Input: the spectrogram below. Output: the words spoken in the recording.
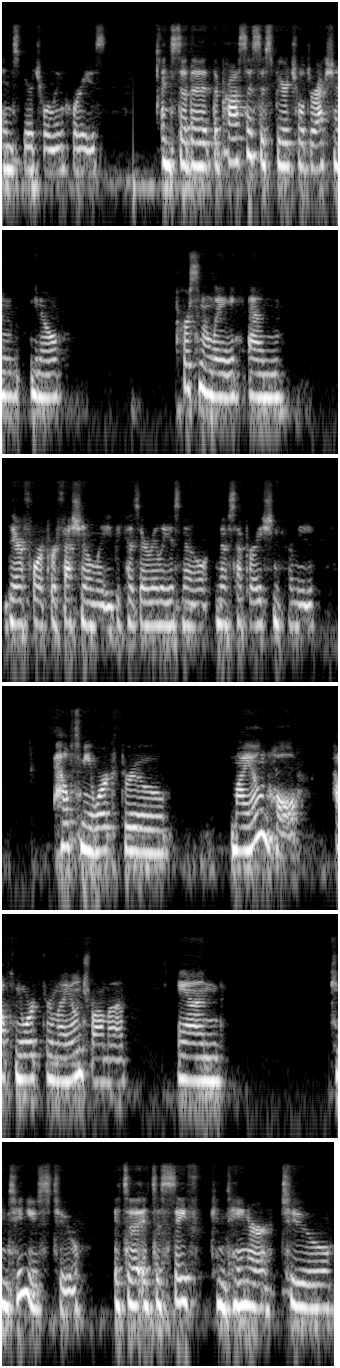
and spiritual inquiries. And so the, the process of spiritual direction, you know, personally and therefore professionally, because there really is no no separation for me, helped me work through my own hole, helped me work through my own trauma, and continues to. It's a it's a safe container to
